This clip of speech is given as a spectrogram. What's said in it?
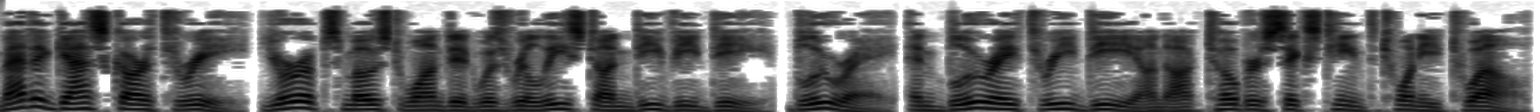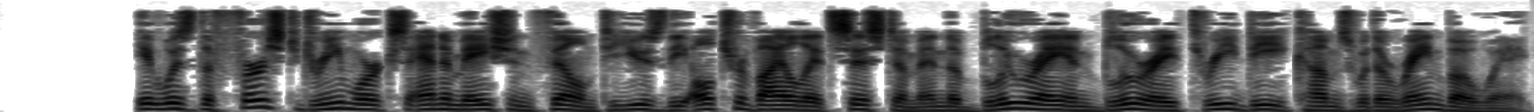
Madagascar 3, Europe's Most Wanted was released on DVD, Blu-ray, and Blu-ray 3D on October 16, 2012. It was the first DreamWorks animation film to use the ultraviolet system and the Blu-ray and Blu-ray 3D comes with a rainbow wig.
